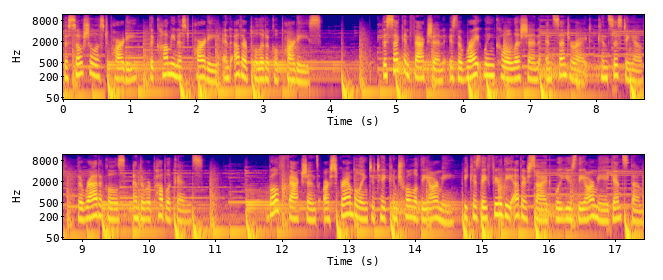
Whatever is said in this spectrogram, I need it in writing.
the Socialist Party, the Communist Party and other political parties. The second faction is the right-wing coalition and center-right consisting of the Radicals and the Republicans. Both factions are scrambling to take control of the army because they fear the other side will use the army against them.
